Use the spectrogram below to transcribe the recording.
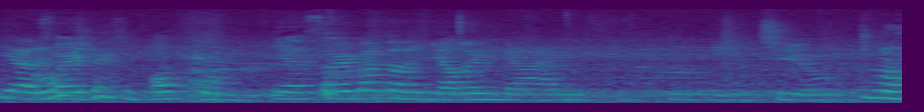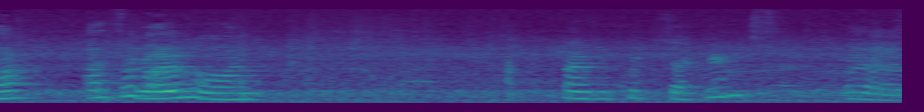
Yeah, I'm gonna take some popcorn. Yeah, sorry about the yelling guys. Me too. No, I forgot it was on. I have a quick second. Uh,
